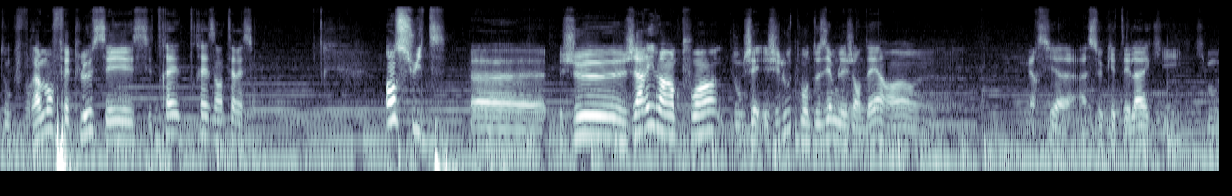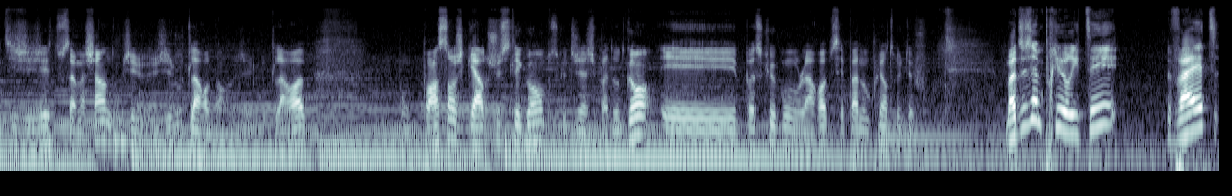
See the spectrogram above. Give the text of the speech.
Donc vraiment, faites-le, c'est très intéressant. Ensuite, j'arrive à un point, donc j'ai loot mon deuxième légendaire, hein, merci à, ceux qui étaient là et qui, m'ont dit GG, tout ça machin. Donc j'ai loot la robe. Hein. J'ai loot la robe. Bon, pour l'instant, je garde juste les gants parce que déjà j'ai pas d'autres gants et parce que bon, la robe c'est pas non plus un truc de fou. Ma deuxième priorité va être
